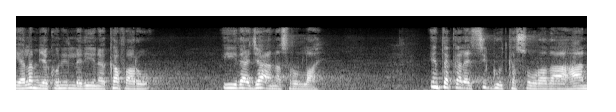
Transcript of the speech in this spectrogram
iyo lam yakun aladiina kafaruu idaa jaءa nasru اllahi inta kale si guudka suurada ahaan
